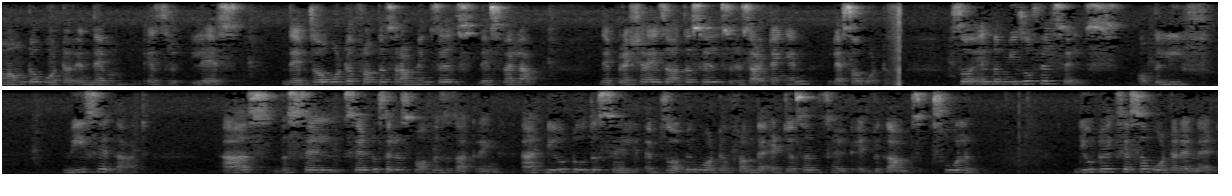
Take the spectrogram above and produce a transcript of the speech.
amount of water in them is less. They absorb water from the surrounding cells, they swell up, they pressurize other cells resulting in lesser water. So in the mesophyll cells of the leaf, we say that as the cell cell to cell osmosis is occurring and due to the cell absorbing water from the adjacent cell it becomes swollen. Due to excessive water in it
